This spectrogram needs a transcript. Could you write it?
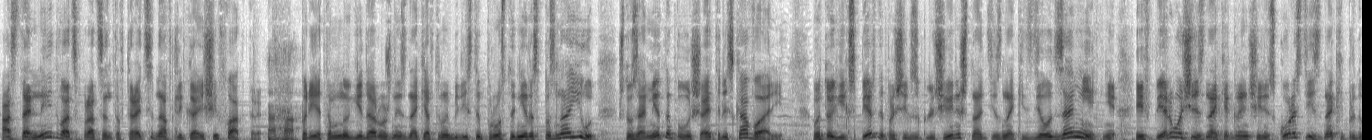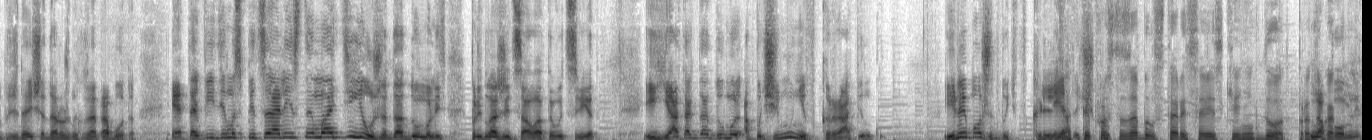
Остальные 20% тратятся на отвлекающие факторы. Ага. При этом многие дорожные знаки автомобилисты просто не распознают, что заметно повышает риск аварий. В итоге эксперты пришли к заключению, что надо эти знаки сделать заметнее. И в первую очередь знаки ограничения скорости и знаки, предупреждающие о дорожных работах. Это, видимо, специалисты МАДИ уже додумались предложить салатовый цвет. И я тогда думаю, а почему не в крапинку? Или, может быть, в А клеточку? ты просто забыл старый советский анекдот. Про то, как- Напомни.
